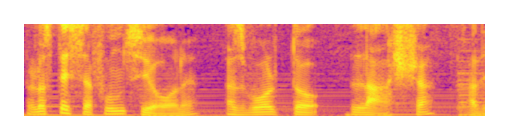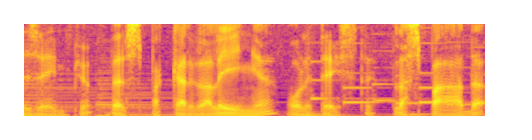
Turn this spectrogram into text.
La stessa funzione ha svolto l'ascia, ad esempio, per spaccare la legna o le teste, la spada,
